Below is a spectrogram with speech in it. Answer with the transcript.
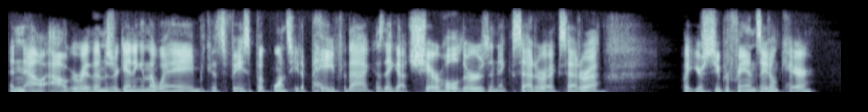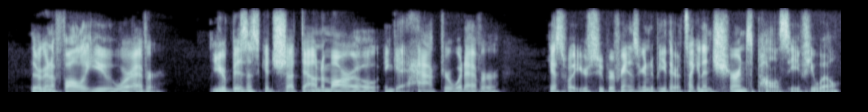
And now algorithms are getting in the way because Facebook wants you to pay for that because they got shareholders and et cetera, et cetera. But your super fans, they don't care. They're going to follow you wherever. Your business could shut down tomorrow and get hacked or whatever. Guess what? Your super fans are going to be there. It's like an insurance policy, if you will.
